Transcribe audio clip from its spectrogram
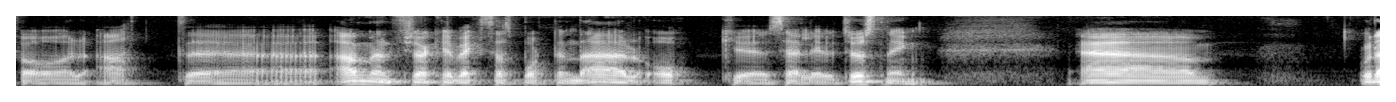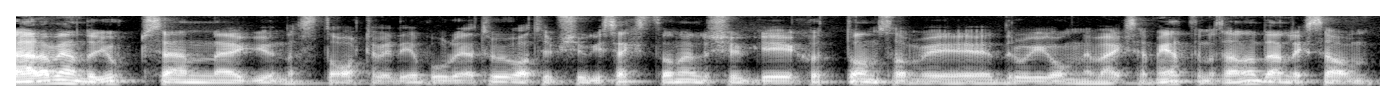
för att eh, ja, men försöka växa sporten där och eh, sälja utrustning. Eh, och det här har vi ändå gjort sen, eh, gud när startade vi det bolaget? Jag tror det var typ 2016 eller 2017 som vi drog igång den verksamheten och sen har den liksom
